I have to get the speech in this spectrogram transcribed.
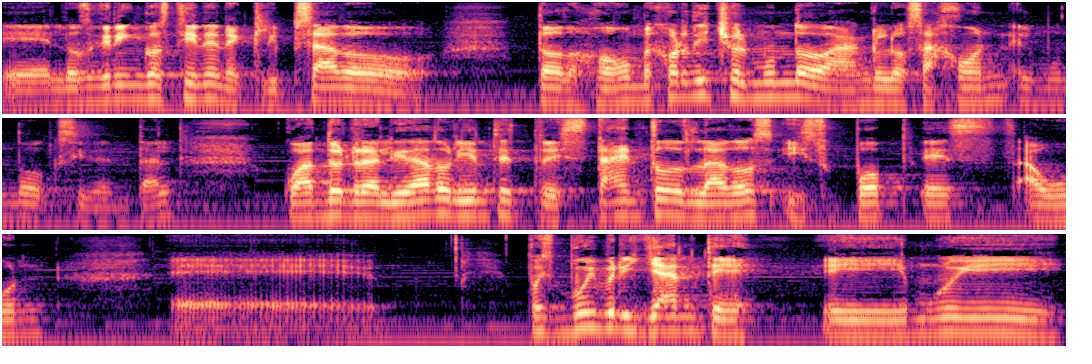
eh, los gringos tienen eclipsado todo, o mejor dicho, el mundo anglosajón, el mundo occidental, cuando en realidad Oriente está en todos lados y su pop es aún eh, pues muy brillante y muy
